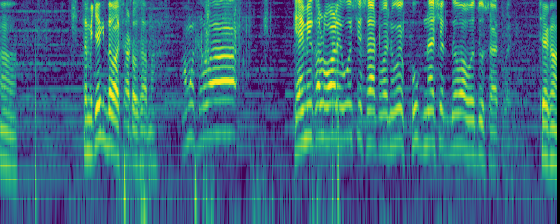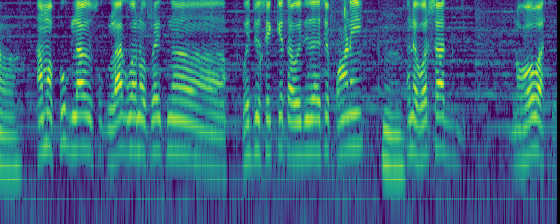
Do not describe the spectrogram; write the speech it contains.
હા. તમે કંઈક દવા છાંટો છો આમાં? આમાં દવા કેમિકલ વાળી ઓછી સાટવાની હોય ફૂગનાશક દવા વધુ સાટવાની. ઠીક હા. આમાં ફૂગ લાગવાનો પ્રયત્ન વધુ શક્યતા વધી જાય છે પાણી અને વરસાદ હોવાથી.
